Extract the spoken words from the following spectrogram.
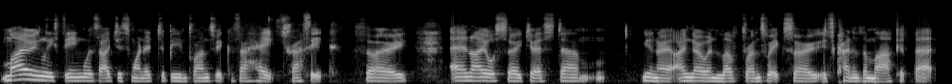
my only thing was I just wanted to be in Brunswick because I hate traffic. So, and I also just, um, you know, I know and love Brunswick. So it's kind of the market that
